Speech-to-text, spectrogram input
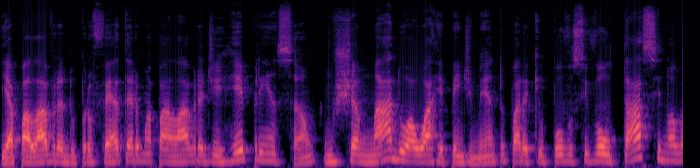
E a palavra do profeta era uma palavra de repreensão, um chamado ao arrependimento para que o povo se voltasse novamente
